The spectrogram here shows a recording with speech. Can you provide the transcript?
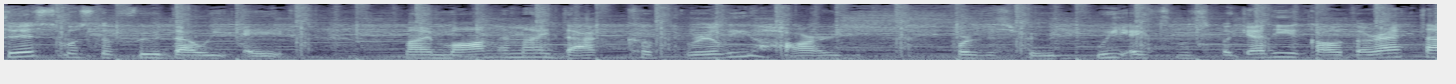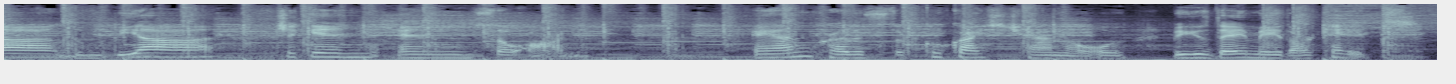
This was the food that we ate. My mom and my dad cooked really hard for this food. We ate some spaghetti, caldereta, lumpia, chicken, and so on. And credits to Cook channel because they made our cakes.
